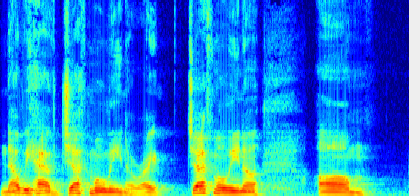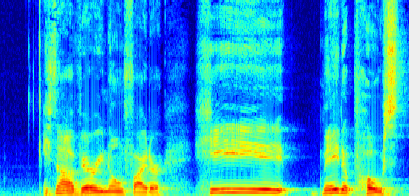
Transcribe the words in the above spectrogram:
Now we have Jeff Molina, right? Jeff Molina, um, he's not a very known fighter he made a post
